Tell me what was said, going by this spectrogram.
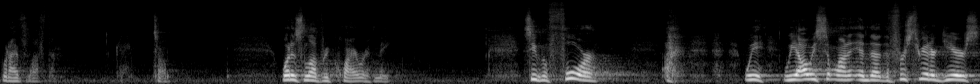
when I've loved them. Okay, so what does love require of me? See, before, we, we always want to, in the, the first 300 years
